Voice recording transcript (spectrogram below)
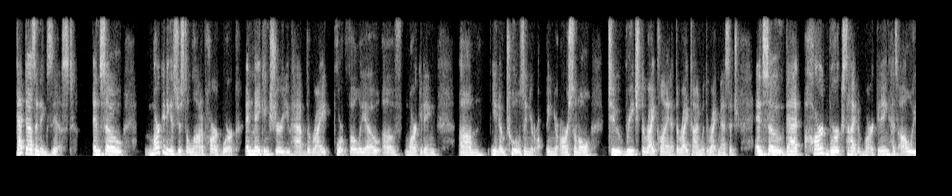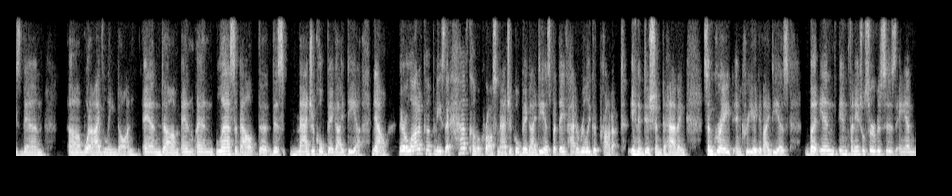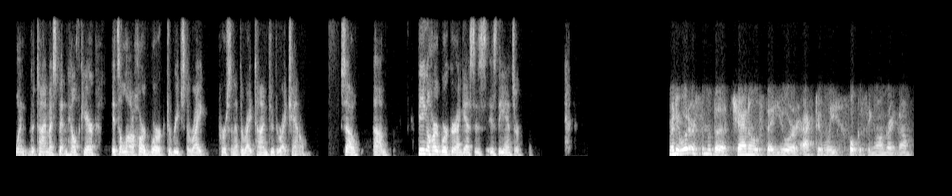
That doesn't exist. And so marketing is just a lot of hard work and making sure you have the right portfolio of marketing um, you know tools in your in your arsenal to reach the right client at the right time with the right message. And so that hard work side of marketing has always been um, what I've leaned on, and um, and and less about the this magical big idea. Now, there are a lot of companies that have come across magical big ideas, but they've had a really good product in addition to having some great and creative ideas. But in in financial services and when the time I spent in healthcare, it's a lot of hard work to reach the right person at the right time through the right channel. So, um, being a hard worker, I guess, is is the answer. Renee, what are some of the channels that you are actively focusing on right now?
